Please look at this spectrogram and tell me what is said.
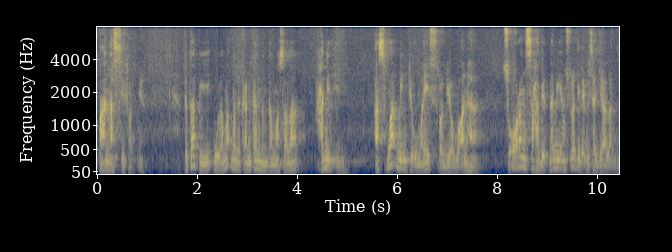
panas sifatnya. Tetapi ulama menekankan tentang masalah hadis ini. Asma binti Umais radhiyallahu anha, seorang sahabat Nabi yang sudah tidak bisa jalan.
